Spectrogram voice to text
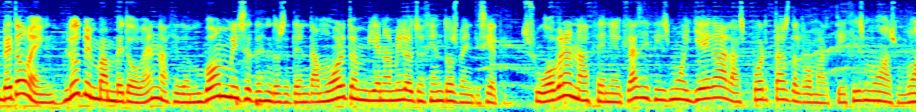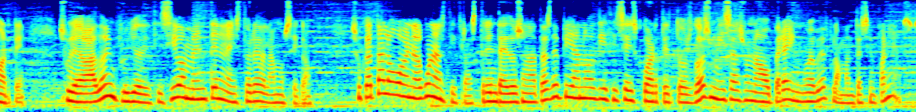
Beethoven, Ludwig van Beethoven, nacido en Bonn 1770, muerto en Viena 1827. Su obra nace en el clasicismo y llega a las puertas del romanticismo a su muerte. Su legado influyó decisivamente en la historia de la música. Su catálogo en algunas cifras, 32 sonatas de piano, 16 cuartetos, 2 misas, una ópera y 9 flamantes sinfonías.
